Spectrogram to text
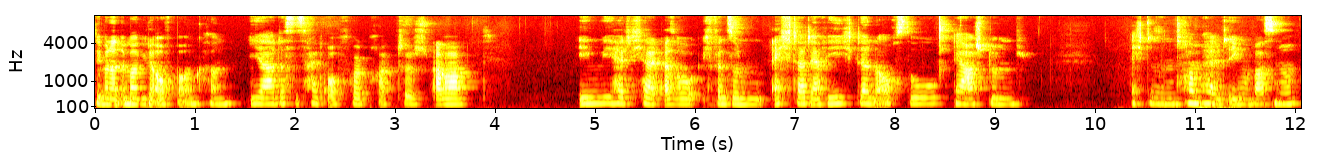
den man dann immer wieder aufbauen kann. Ja, das ist halt auch voll praktisch. Aber irgendwie hätte ich halt, also ich finde so ein echter, der riecht dann auch so. Ja, stimmt. Echte sind, haben halt irgendwas, ne?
